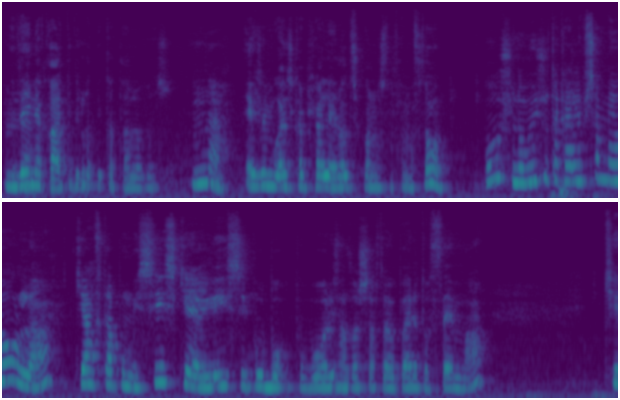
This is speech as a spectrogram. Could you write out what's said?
Ναι. Δεν είναι κάτι δηλαδή, κατάλαβες. Ναι. Έχεις να μου κάνεις κάποια άλλη ερώτηση πάνω στο θέμα αυτό; Όχι, νομίζω τα καλύψαμε όλα. Και αυτά που μισείς και λύση που, μπο- που μπορείς να δώσεις σε αυτό εδώ πέρα το θέμα. Και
